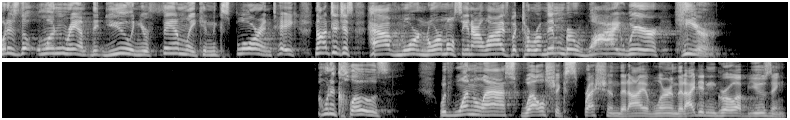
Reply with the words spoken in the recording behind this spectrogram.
What is the on ramp that you and your family can explore and take, not to just have more normalcy in our lives, but to remember why we're here? I want to close with one last Welsh expression that I have learned that I didn't grow up using,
